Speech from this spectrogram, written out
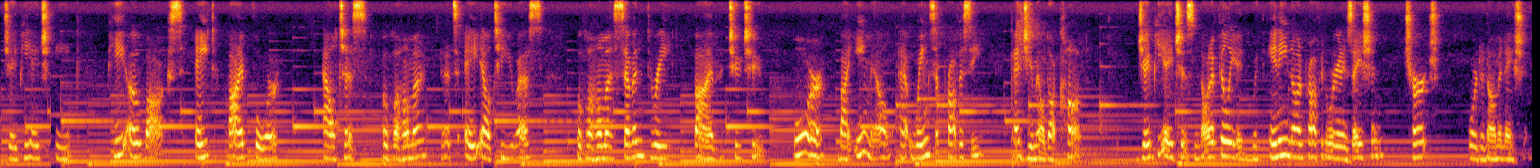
JPH Inc., P.O. Box 854, Altus, Oklahoma. That's A L T U S, Oklahoma 73522. Or by email at wingsofprophecy at gmail.com. JPH is not affiliated with any nonprofit organization, church, or denomination.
